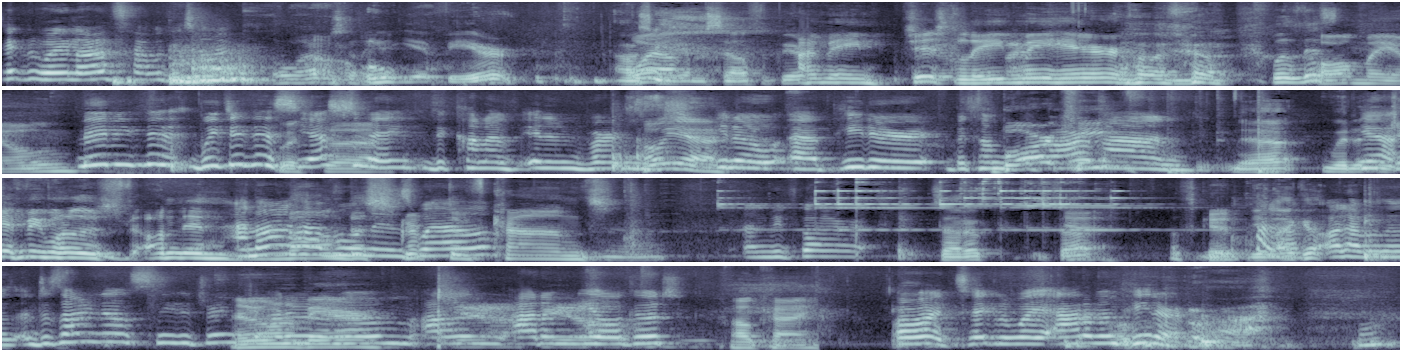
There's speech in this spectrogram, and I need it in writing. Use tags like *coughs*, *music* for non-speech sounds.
take it away, lads. Have a good time. Oh, I was going to get you a beer. I was Well, going to get myself a beer. I mean, just leave me here *laughs* oh, no. Well, this. on my own. Maybe the, we did this With, uh, yesterday. the kind of inadvertent. Oh, yeah. You know, uh, Peter becomes Barkeep. the barman, Yeah. With Yeah. Give me one of those un- And I'll have one as nondescriptive well. cans. and we've got our. Is that, okay? Is Yeah, that that's good. You I'll, like have, it? I'll have one of those. And does anyone else need a drink? Anyone want a Anyone at beer? home? Alan, Adam, you all good? Okay. All right, take it away, Adam and Peter.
